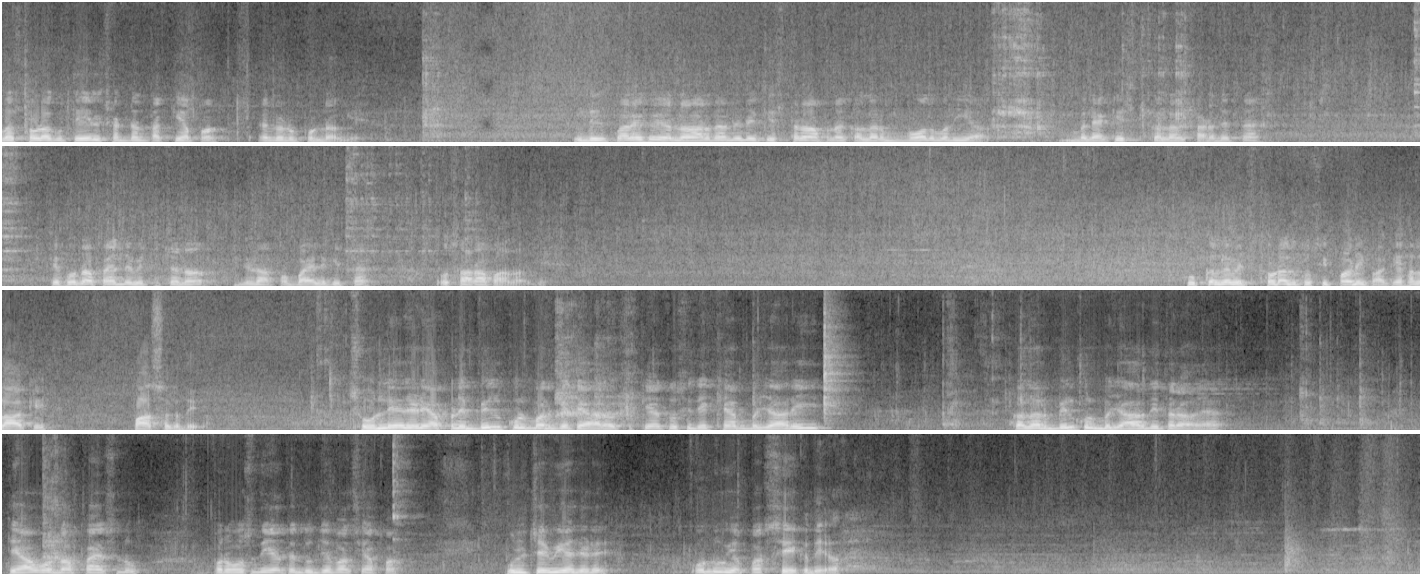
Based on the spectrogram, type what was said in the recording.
ਬਸ ਥੋੜਾ ਕੁ ਤੇਲ ਛੱਡਣ ਤੱਕ ਕਿ ਆਪਾਂ ਇਹਨਾਂ ਨੂੰ ਭੁੰਨਾਂਗੇ। ਦੇਖ ਪਾ ਰਹੇ ਕਿ ਅਨਾਰਦਾਨੇ ਨੇ ਕਿਸ ਤਰ੍ਹਾਂ ਆਪਣਾ ਕਲਰ ਬਹੁਤ ਵਧੀਆ ਬਲੈਕਿਸ਼ ਕਲਰ ਛੱਡ ਦਿੱਤਾ ਹੈ। ਤੇ ਹੁਣ ਆਪਾਂ ਇਹਦੇ ਵਿੱਚ ਚਨਾ ਜਿਹੜਾ ਆਪਾਂ ਬਾਇਲ ਕੀਤਾ, ਉਹ ਸਾਰਾ ਪਾ ਦਾਂਗੇ। ਕੁੱਕਰ ਦੇ ਵਿੱਚ ਥੋੜਾ ਜਿਹਾ ਤੁਸੀਂ ਪਾਣੀ ਪਾ ਕੇ ਹਿਲਾ ਕੇ ਪਾ ਸਕਦੇ ਹੋ। ਛੋਲੇ ਆ ਜਿਹੜੇ ਆਪਣੇ ਬਿਲਕੁਲ ਬਣ ਕੇ ਤਿਆਰ ਹੋ ਚੁੱਕੇ ਆ, ਤੁਸੀਂ ਦੇਖਿਆ ਬਾਜ਼ਾਰੀ ਕਲਰ ਬਿਲਕੁਲ ਬਾਜ਼ਾਰ ਦੀ ਤਰ੍ਹਾਂ ਆਇਆ। ਤੇ ਆਹ ਹੁਣ ਆਪਾਂ ਇਸ ਨੂੰ ਪਰੋਸਦੇ ਆ ਤੇ ਦੂਜੇ ਪਾਸੇ ਆਪਾਂ ਕੁਲਚੇ ਵੀ ਆ ਜਿਹੜੇ, ਉਹਨੂੰ ਵੀ ਆਪਾਂ ਸੇਕਦੇ ਆ।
